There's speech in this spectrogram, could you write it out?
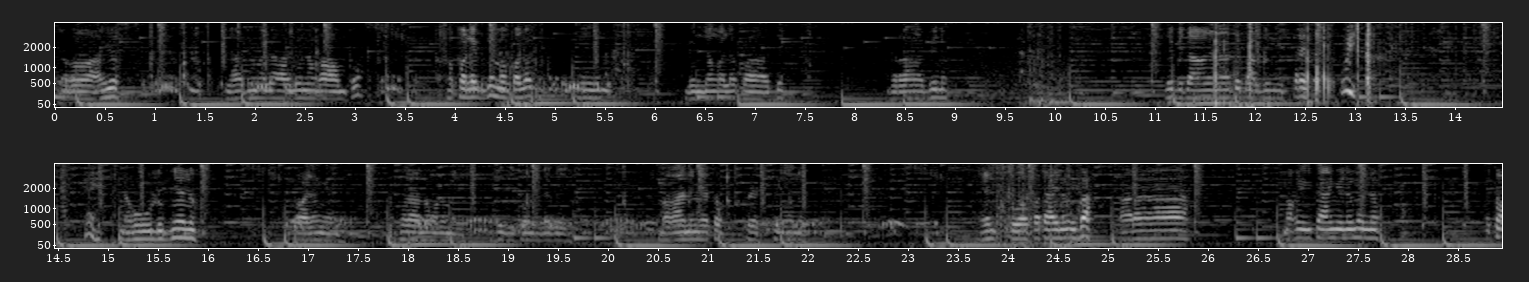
So, ayos. Lahat ng malalo ng kampo. Mapalag din, mapalag. Eh, gandang kalapate. Grabe no. Okay, bitawan na natin para din stress. Uy! Eh, nahulog niya no. Baka lang yan. Kasalanan ko naman. Kasi dito ko nilagay. Baka ano niya to. Pwesto niya no. Ayan, kuha pa tayo ng iba. Para makita nyo naman no? Ito.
